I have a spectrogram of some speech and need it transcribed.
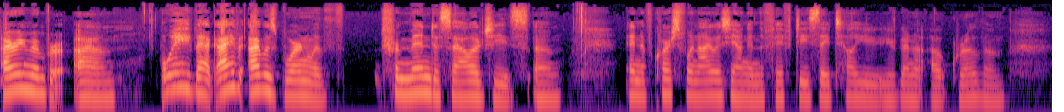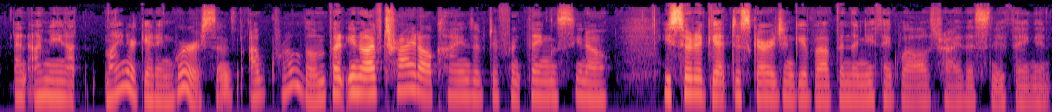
I remember um, way back. I I was born with tremendous allergies, um, and of course, when I was young in the fifties, they tell you you're going to outgrow them, and I mean, mine are getting worse. I outgrow them, but you know, I've tried all kinds of different things. You know, you sort of get discouraged and give up, and then you think, well, I'll try this new thing, and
